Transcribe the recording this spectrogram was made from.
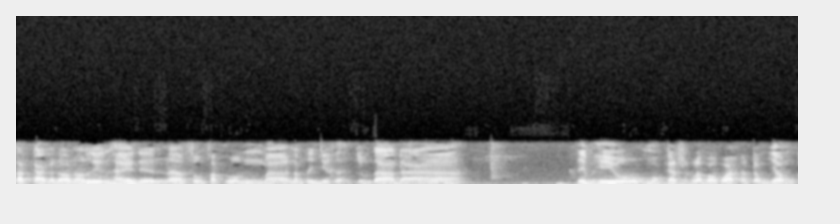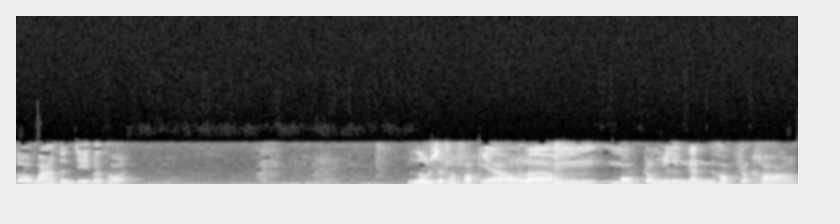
Tất cả cái đó nó liên hệ đến à, phương pháp luận mà ở năm thứ nhất chúng ta đã tìm hiểu một cách rất là bao quát ở trong vòng có ba tín chỉ mà thôi. Logic học Phật giáo là một trong những cái ngành học rất khó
